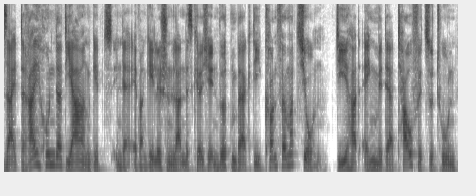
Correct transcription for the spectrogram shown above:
Seit 300 Jahren gibt's in der evangelischen Landeskirche in Württemberg die Konfirmation. Die hat eng mit der Taufe zu tun,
